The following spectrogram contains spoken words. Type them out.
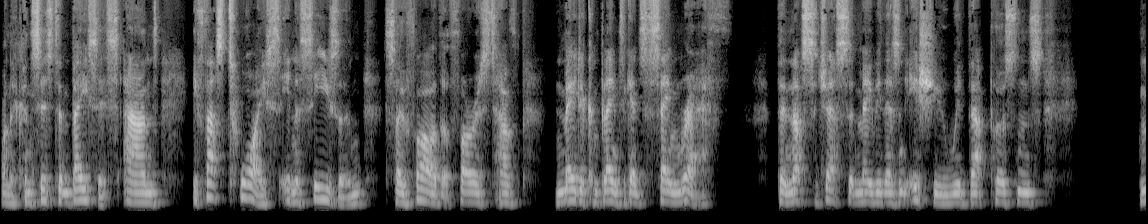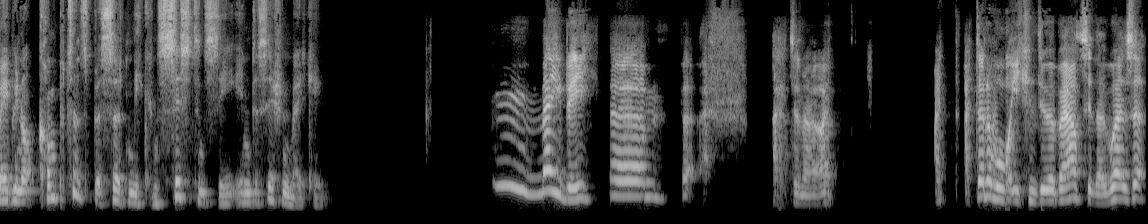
on a consistent basis. And if that's twice in a season so far that Forest have made a complaint against the same ref, then that suggests that maybe there's an issue with that person's maybe not competence, but certainly consistency in decision making. Mm, maybe, um, but I don't know. I, I, I don't know what you can do about it though. Whereas, uh,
